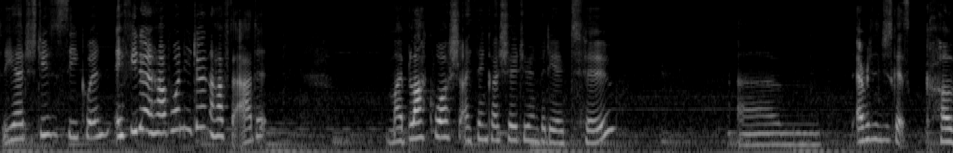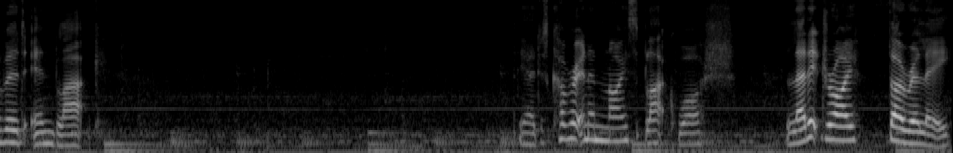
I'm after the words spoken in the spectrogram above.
So yeah, just use a sequin. If you don't have one, you don't have to add it. My black wash, I think I showed you in video two. Um, everything just gets covered in black. Yeah, just cover it in a nice black wash. Let it dry thoroughly.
